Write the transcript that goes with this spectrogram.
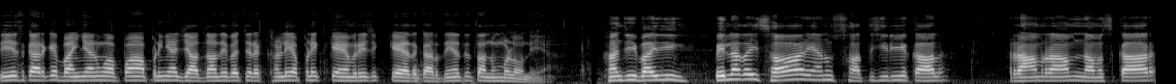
ਤੇ ਇਸ ਕਰਕੇ ਬਾਈਆਂ ਨੂੰ ਆਪਾਂ ਆਪਣੀਆਂ ਯਾਦਾਂ ਦੇ ਵਿੱਚ ਰੱਖਣ ਲਈ ਆਪਣੇ ਕੈਮਰੇ 'ਚ ਕੈਦ ਕਰਦੇ ਆ ਤੇ ਤੁਹਾਨੂੰ ਮਿਲਾਉਨੇ ਆ ਹਾਂਜੀ ਬਾਈ ਜੀ ਪਹਿਲਾਂ ਤਾਂ ਜੀ ਸਾਰਿਆਂ ਨੂੰ ਸਤਿ ਸ਼੍ਰੀ ਅਕਾਲ ਰਾਮ ਰਾਮ ਨਮਸਕਾਰ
